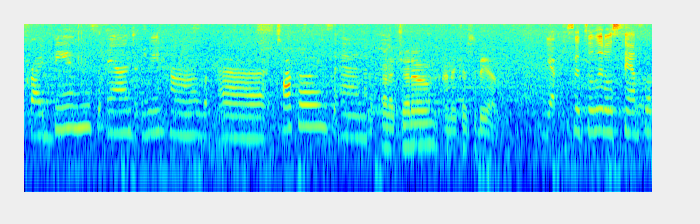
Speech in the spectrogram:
fried beans, and we have uh, tacos and Panichetto and a quesadilla. Yep, so it's a little sample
